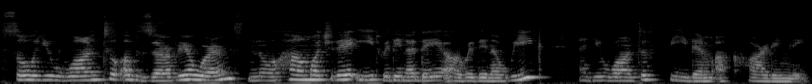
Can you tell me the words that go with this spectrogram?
So you want to observe your worms, know how much they eat within a day or within a week, and you want to feed them accordingly.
